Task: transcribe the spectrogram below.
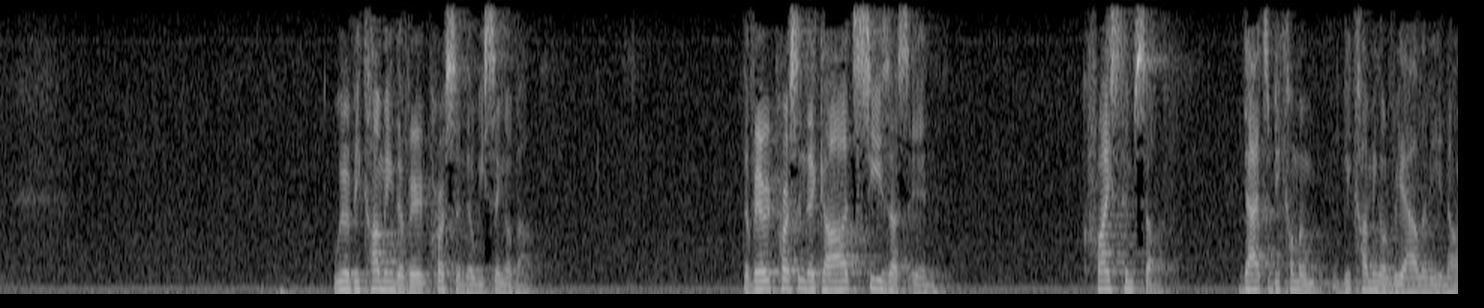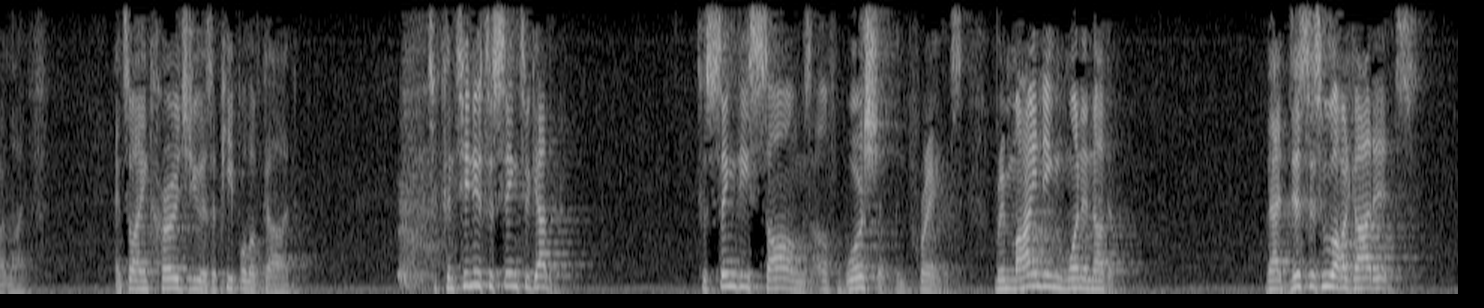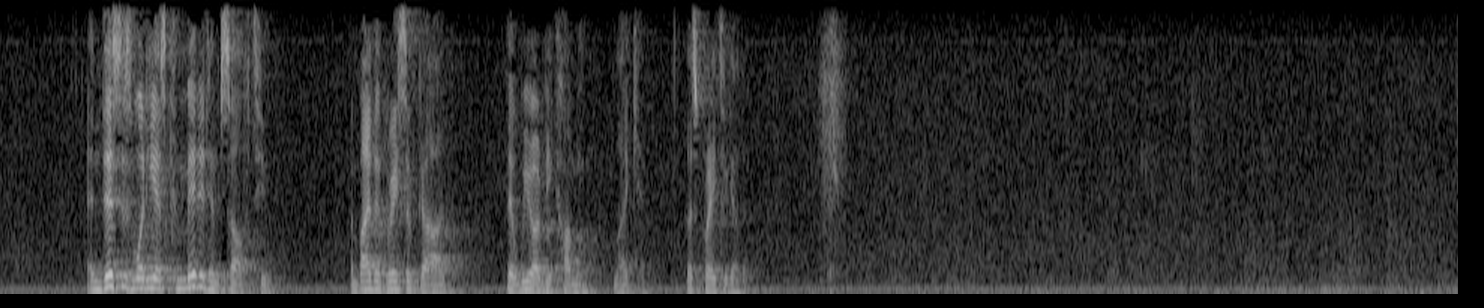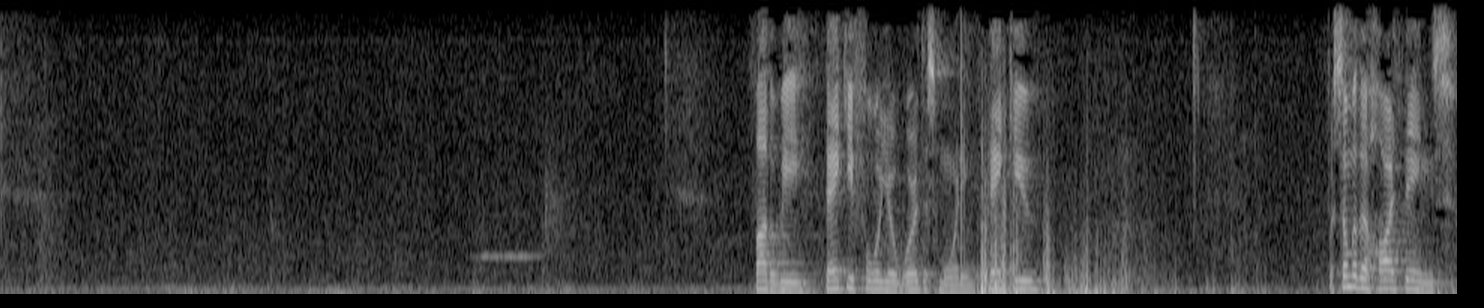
we are becoming the very person that we sing about. The very person that God sees us in. Christ Himself. That's becoming, becoming a reality in our life. And so I encourage you as a people of God to continue to sing together, to sing these songs of worship and praise, reminding one another that this is who our God is. And this is what He has committed Himself to. And by the grace of God, that we are becoming like Him. Let's pray together. Father, we thank you for your word this morning. Thank you some of the hard things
